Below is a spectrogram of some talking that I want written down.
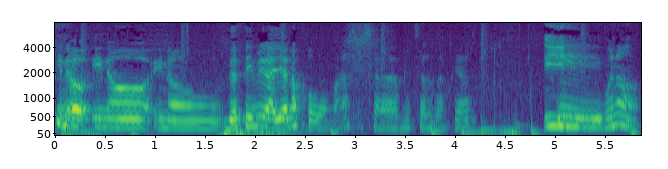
Y, no, y, no, y no decir, mira, ya no juego más. O sea, muchas gracias. Y, Y, bueno,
